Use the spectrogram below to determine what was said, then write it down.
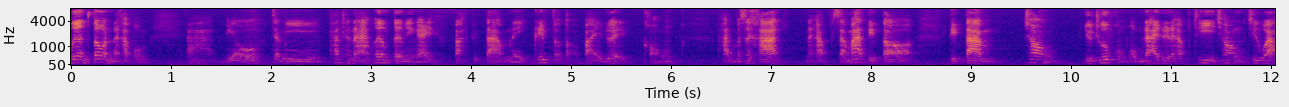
เบื้องต้นนะครับผมเดี๋ยวจะมีพัฒนาเพิ่มเติมยังไง ฝากติดตามในคลิปต่อ ๆ ไปด้วยของพันมัสคาร์ดนะครับ สามารถติดต่อติดตามช่อง YouTube ของผมได้ด้วยนะครับ ที่ช่องชื่อว่า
